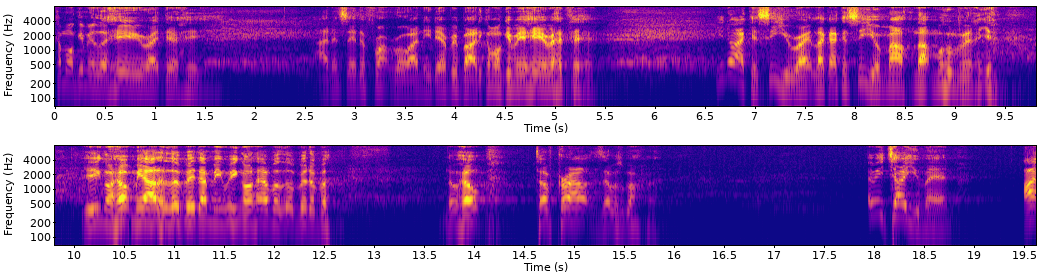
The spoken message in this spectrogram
Come on, give me a little hey right there. Hey. I didn't say the front row. I need everybody. Come on, give me a hey right there. You know I can see you, right? Like I can see your mouth not moving. You, you ain't gonna help me out a little bit. I mean, we ain't gonna have a little bit of a no help. Tough crowd? Is that what's going on? Let me tell you, man, I,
